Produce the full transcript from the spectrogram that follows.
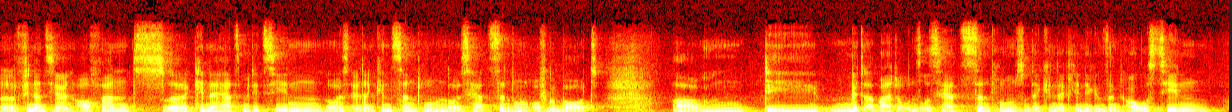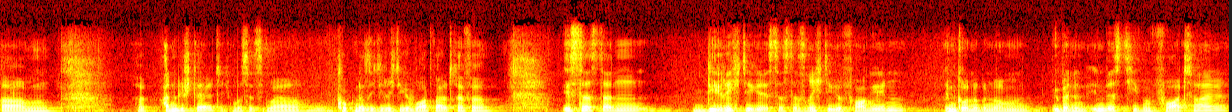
äh, finanziellen Aufwand, äh, Kinderherzmedizin, neues Eltern-Kind-Zentrum, neues Herzzentrum aufgebaut. Ähm, die Mitarbeiter unseres Herzzentrums und der Kinderklinik in St. Augustin ähm, äh, angestellt. Ich muss jetzt immer gucken, dass ich die richtige Wortwahl treffe. Ist das dann die richtige, ist das das richtige Vorgehen? Im Grunde genommen über einen investiven Vorteil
